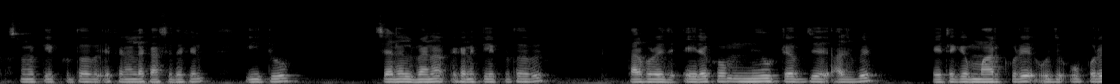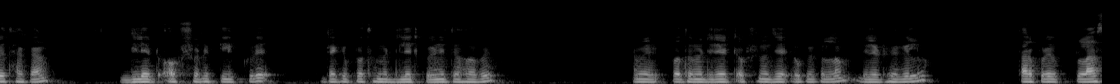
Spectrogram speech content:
কাস্টমে ক্লিক করতে হবে। এখানে লেখা আছে, দেখেন ইউটিউব চ্যানেল ব্যানার এখানে ক্লিক করতে হবে। তারপরে যে এইরকম নিউ ট্যাব যে আসবে, এটাকে মার্ক করে ওই যে উপরে থাকা ডিলেট অপশনে ক্লিক করে এটাকে প্রথমে ডিলিট করে নিতে হবে। আমি প্রথমে ডিলিট অপশনে যে ওকে করলাম ডিলিট হয়ে গেল। তারপরে প্লাস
